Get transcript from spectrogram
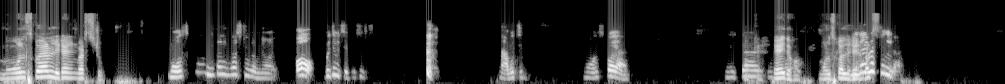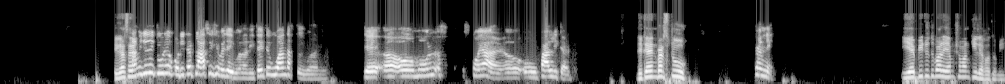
Mole square litre inverse two. Mole square litre inverse কেমন হয়? ও বুঝেছি বুঝেছি না বুঝছি মোল স্কয়ার লিটার এই দেখো mole square litre litre inverse inverse ঠিক আছে? আমি যদি টুরে করি এটা প্লাস হিসেবে দেব না তাইতে 1 থাকতে হবে যে আহ, ও মোল স্কয়ার ও per litre litre inverse two. কেমনে? A B to the power M সমান কি লেখো তুমি?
